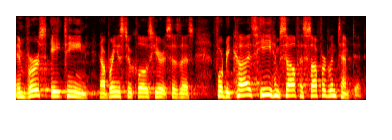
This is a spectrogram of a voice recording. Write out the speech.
in verse 18, and I'll bring this to a close here. It says this For because he himself has suffered when tempted,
